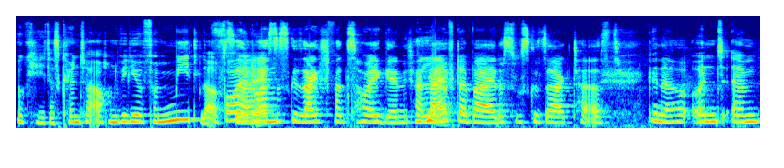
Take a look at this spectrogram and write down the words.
okay, das könnte auch ein Video von Meatloaf Voll, sein. du hast es gesagt, ich war Zeugin. Ich war Ja. live dabei, dass du es gesagt hast. Genau, und ähm,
